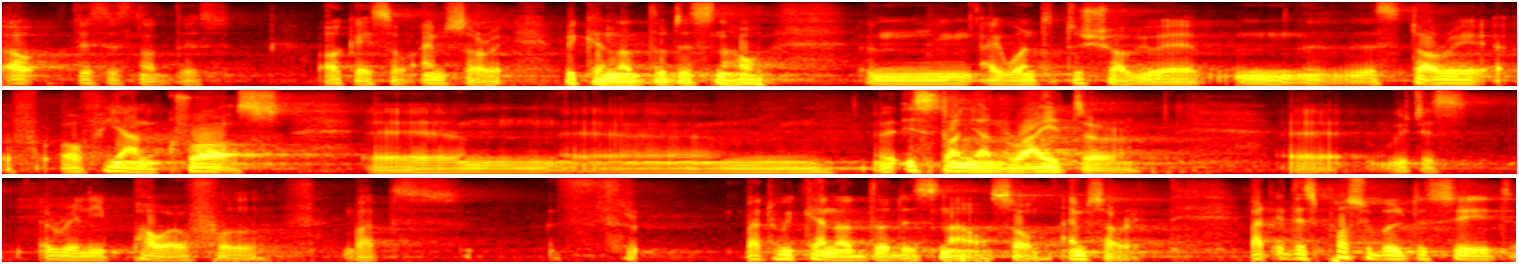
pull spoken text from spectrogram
Oh, this is not this. Okay, so I'm sorry, we cannot do this now. Um, I wanted to show you a, mm, a story of, of Jaan Kross, um, um, Estonian writer, uh, which is really powerful, but, but we cannot do this now, so I'm sorry. But it is possible to see it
